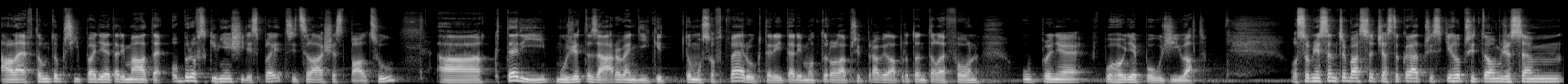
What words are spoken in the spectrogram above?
ale v tomto případě tady máte obrovský vnější displej 3,6 palců, a který můžete zároveň díky tomu softwaru, který tady Motorola připravila pro ten telefon, úplně v pohodě používat. Osobně jsem třeba se častokrát přistihl při tom, že jsem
